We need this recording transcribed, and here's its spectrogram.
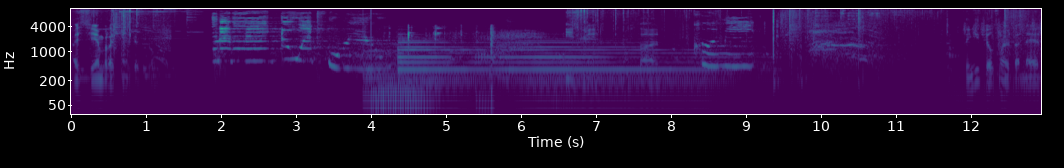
I see him, but I can't get to him. He's me. Almost died. I think you killed somebody with that nade.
